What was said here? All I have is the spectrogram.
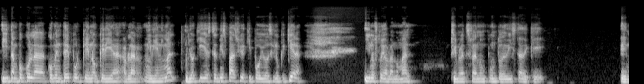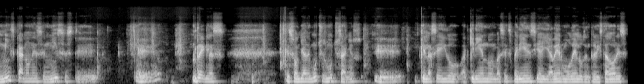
y tampoco la comenté porque no quería hablar ni bien ni mal. Yo aquí, este es mi espacio aquí puedo yo decir lo que quiera. Y no estoy hablando mal. Simplemente estoy dando un punto de vista de que en mis cánones, en mis este, eh, reglas, que son ya de muchos, muchos años, eh, que las he ido adquiriendo en base a experiencia y a ver modelos de entrevistadores.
